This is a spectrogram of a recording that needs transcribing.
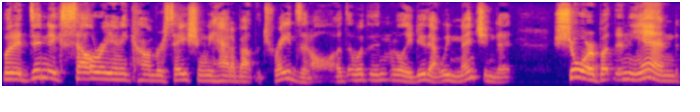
but it didn't accelerate any conversation we had about the trades at all. It, it didn't really do that. We mentioned it, sure, but in the end,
